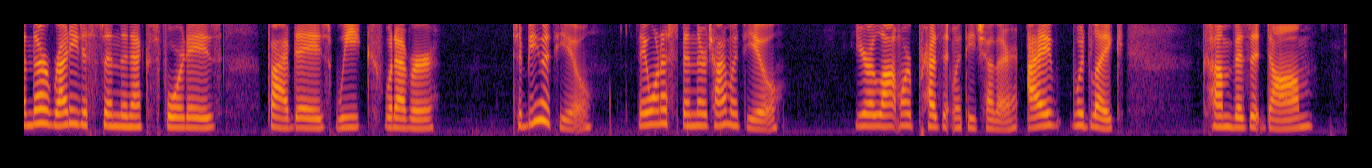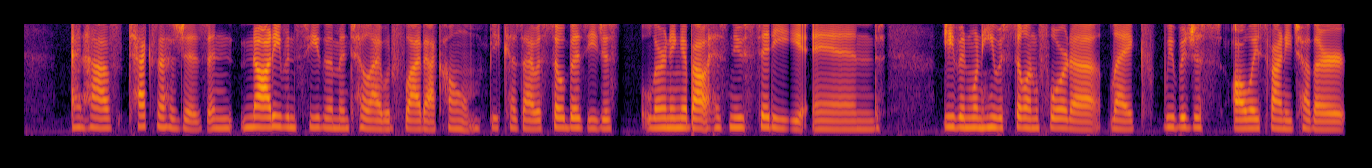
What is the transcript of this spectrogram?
and they're ready to spend the next four days, five days, week, whatever, to be with you. They want to spend their time with you. You're a lot more present with each other. I would like come visit Dom and have text messages and not even see them until I would fly back home because I was so busy just learning about his new city and even when he was still in Florida, like we would just always find each other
